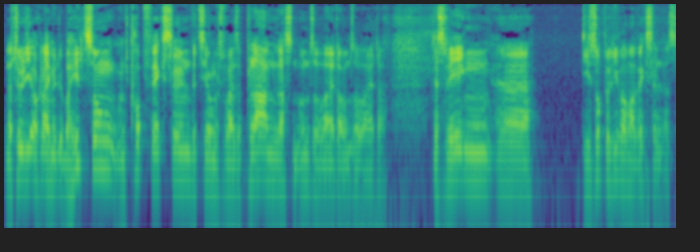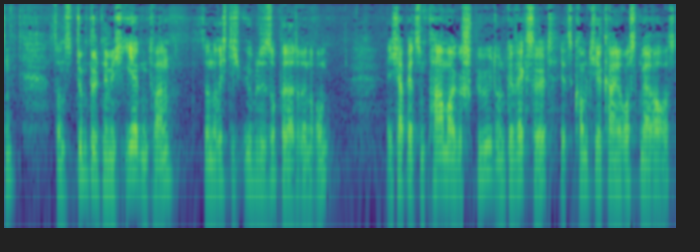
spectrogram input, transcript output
Natürlich auch gleich mit Überhitzung und Kopfwechseln beziehungsweise planen lassen und so weiter und so weiter. Deswegen äh, die Suppe lieber mal wechseln lassen. Sonst dümpelt nämlich irgendwann so eine richtig üble Suppe da drin rum. Ich habe jetzt ein paar Mal gespült und gewechselt. Jetzt kommt hier kein Rost mehr raus.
